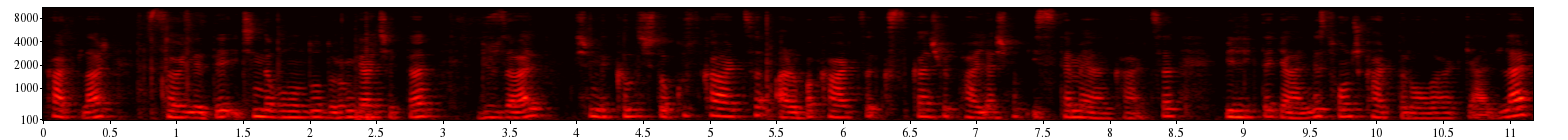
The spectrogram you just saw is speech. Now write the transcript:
kartlar söyledi. İçinde bulunduğu durum gerçekten güzel. Şimdi kılıç 9 kartı, araba kartı, kıskanç ve paylaşmak istemeyen kartı birlikte geldi. Sonuç kartları olarak geldiler.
